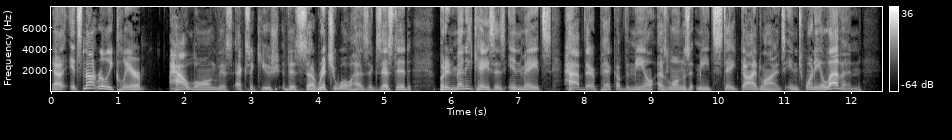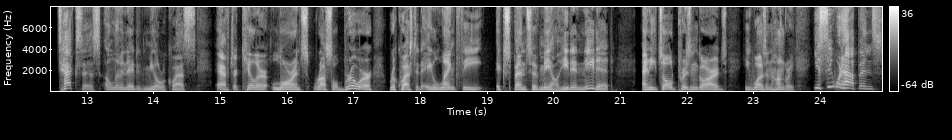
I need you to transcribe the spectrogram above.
Now, it's not really clear how long this execution this uh, ritual has existed. But in many cases inmates have their pick of the meal as long as it meets state guidelines. In 2011 texas eliminated meal requests after killer lawrence russell brewer requested a lengthy expensive meal. He didn't need it and he told prison guards he wasn't hungry. You see what happens?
